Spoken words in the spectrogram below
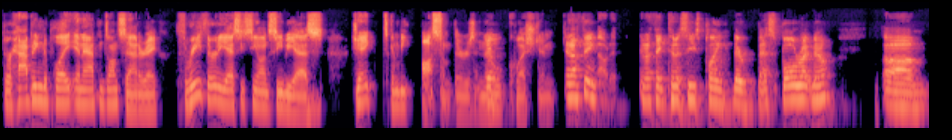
They're happening to play in Athens on Saturday, 3:30 SEC on CBS. Jake, it's going to be awesome. There is no Yeah. question And I think about it. and I think Tennessee's playing their best ball right now. Um,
